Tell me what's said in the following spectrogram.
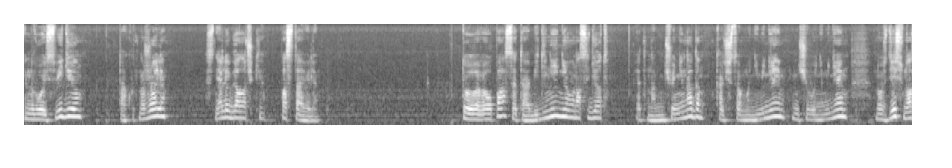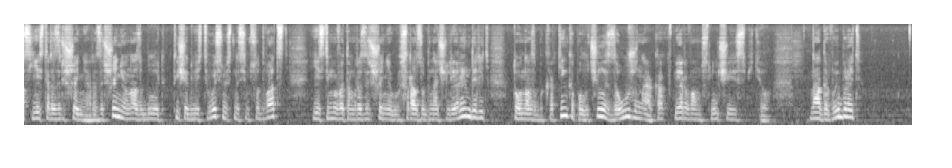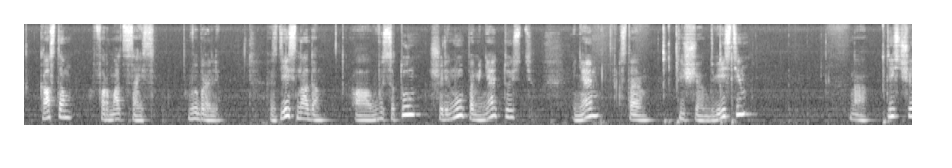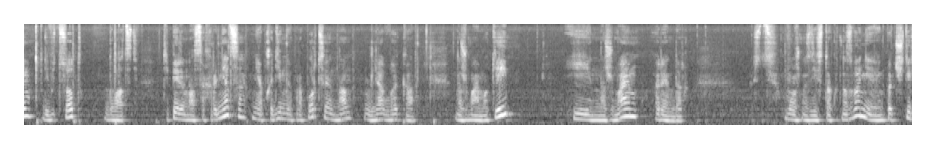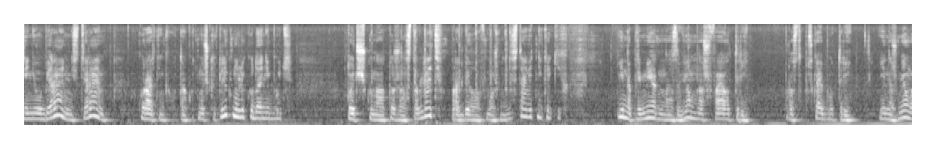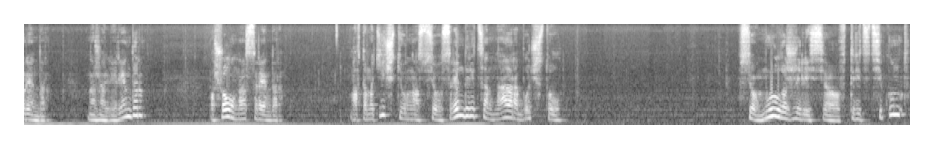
Invoice Video. Так вот нажали, сняли галочки, поставили. То Level Pass это объединение у нас идет. Это нам ничего не надо. Качество мы не меняем, ничего не меняем. Но здесь у нас есть разрешение. Разрешение у нас будет 1280 на 720. Если мы в этом разрешении сразу бы начали рендерить, то у нас бы картинка получилась зауженная, как в первом случае с видео. Надо выбрать Custom формат Size. Выбрали. Здесь надо а, высоту, ширину поменять, то есть меняем, ставим 1200 на 1920. Теперь у нас сохранятся необходимые пропорции нам для ВК. Нажимаем ОК и нажимаем рендер. можно здесь так вот название. MP4 не убираем, не стираем. Аккуратненько вот так вот мышкой кликнули куда-нибудь. Точечку надо тоже оставлять. Пробелов можно не ставить никаких. И, например, назовем наш файл 3. Просто пускай будет 3 и нажмем рендер. Нажали рендер, пошел у нас рендер. Автоматически у нас все срендерится на рабочий стол. Все, мы уложились э, в 30 секунд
